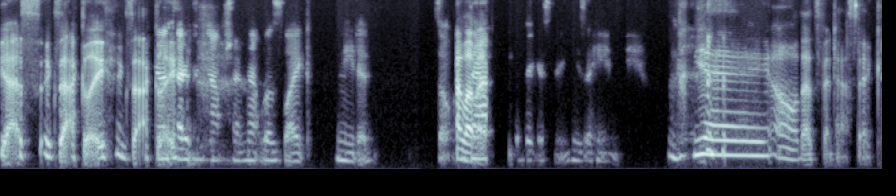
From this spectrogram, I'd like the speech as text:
Yes. Exactly. Exactly. option that was like needed so I love that's the biggest thing he's a hand Yay. Oh, that's fantastic.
